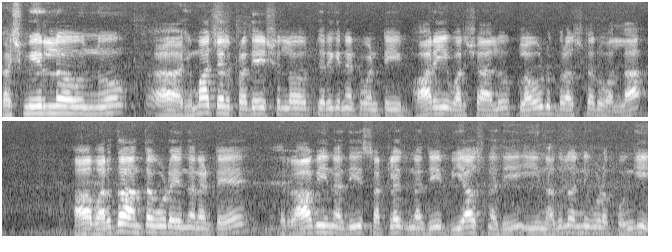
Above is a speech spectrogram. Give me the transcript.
కశ్మీర్లో ఉన్న హిమాచల్ ప్రదేశ్లో జరిగినటువంటి భారీ వర్షాలు క్లౌడ్ బ్రస్టర్ వల్ల ఆ వరద అంతా కూడా ఏంటంటే రావి నది సట్లెజ్ నది బియాస్ నది ఈ నదులన్నీ కూడా పొంగి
